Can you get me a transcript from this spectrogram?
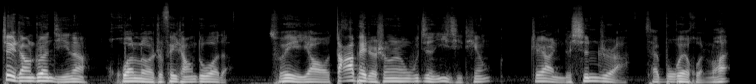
这张专辑呢，欢乐是非常多的。所以要搭配着《生人勿近》一起听，这样你的心智啊才不会混乱。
